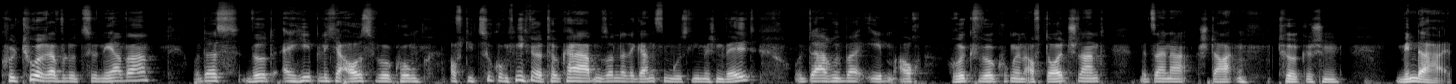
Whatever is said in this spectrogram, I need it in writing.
Kulturrevolutionär war. Und das wird erhebliche Auswirkungen auf die Zukunft nicht nur der Türkei haben, sondern der ganzen muslimischen Welt und darüber eben auch Rückwirkungen auf Deutschland mit seiner starken türkischen Minderheit.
